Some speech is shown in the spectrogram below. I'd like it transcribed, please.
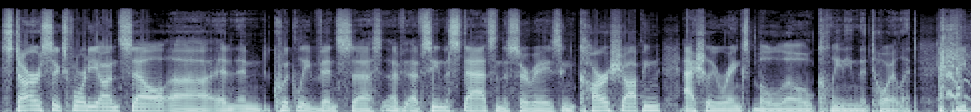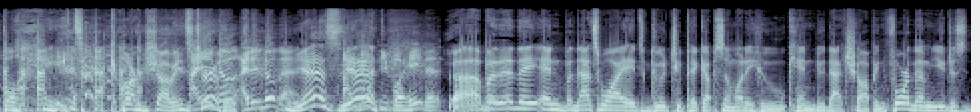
Star 640 on sale. Uh, and, and quickly, Vince, uh, I've, I've seen the stats and the surveys, and car shopping actually ranks below cleaning the toilet. People hate car shopping. It's true. I didn't know, I didn't know that. Yes, yeah. I know people hate it. Uh, but they and but that's why it's good to pick up somebody who can do that shopping for them. You just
